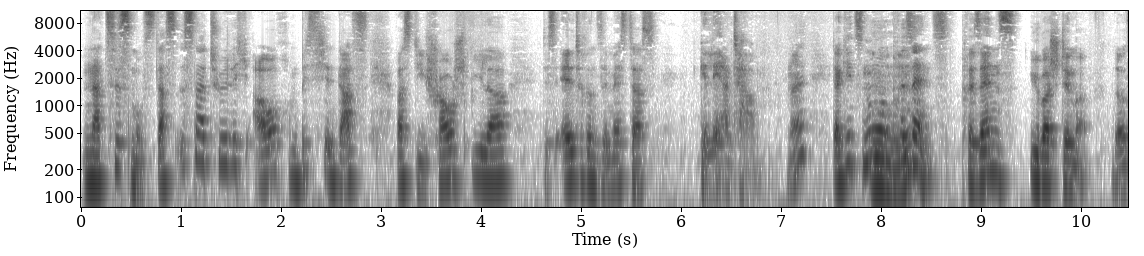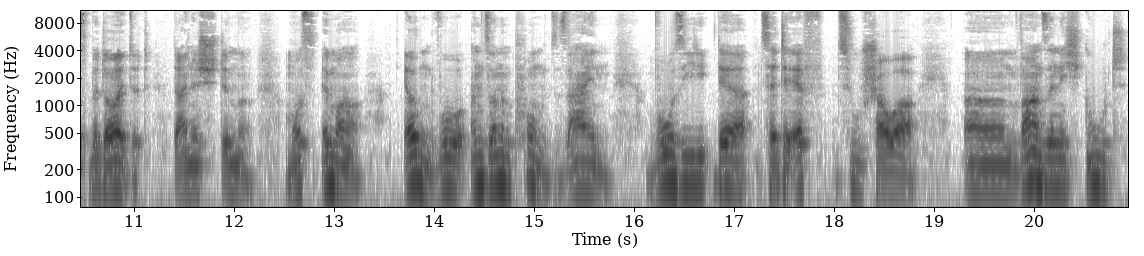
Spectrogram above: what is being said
Narzissmus. Das ist natürlich auch ein bisschen das, was die Schauspieler des älteren Semesters gelernt haben. Ne? Da geht es nur mhm. um Präsenz. Präsenz über Stimme. Das bedeutet, deine Stimme muss immer irgendwo an so einem Punkt sein, wo sie der ZDF-Zuschauer ähm, wahnsinnig gut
